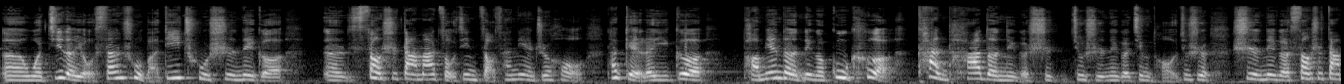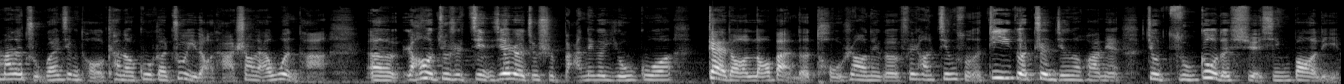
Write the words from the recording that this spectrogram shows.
呃，我记得有三处吧，第一处是那个。呃，丧尸大妈走进早餐店之后，她给了一个旁边的那个顾客看她的那个是，就是那个镜头，就是是那个丧尸大妈的主观镜头，看到顾客注意到她，上来问她，呃，然后就是紧接着就是把那个油锅盖到老板的头上，那个非常惊悚的第一个震惊的画面，就足够的血腥暴力。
